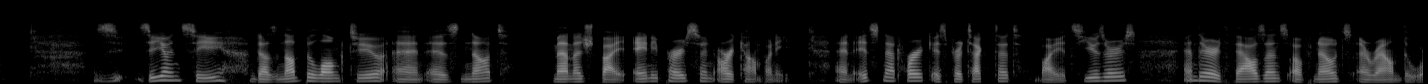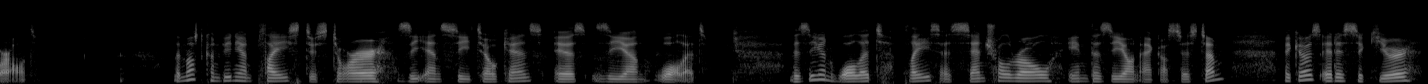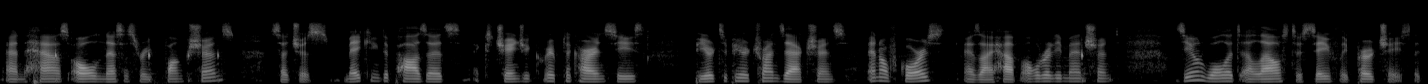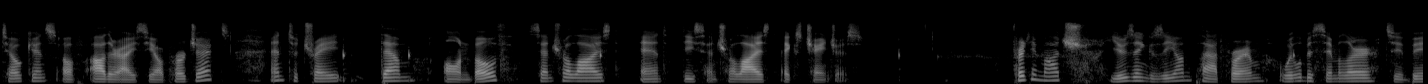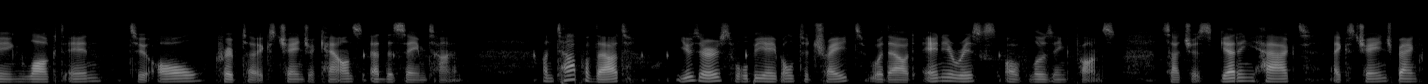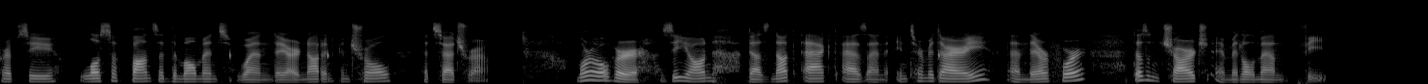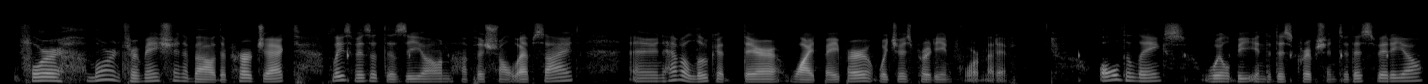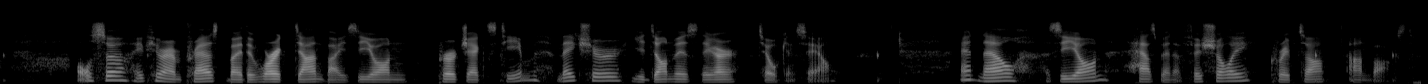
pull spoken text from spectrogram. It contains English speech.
ZNC does not belong to and is not managed by any person or company, and its network is protected by its users, and there are thousands of nodes around the world. The most convenient place to store ZNC tokens is Zeon Wallet. The Zeon Wallet plays a central role in the Zeon ecosystem because it is secure and has all necessary functions such as making deposits, exchanging cryptocurrencies, peer-to-peer -peer transactions, and of course, as I have already mentioned, Zeon Wallet allows to safely purchase the tokens of other ICO projects and to trade them on both centralized and decentralized exchanges. Pretty much using Zeon platform will be similar to being logged in to all crypto exchange accounts at the same time. On top of that, users will be able to trade without any risks of losing funds, such as getting hacked, exchange bankruptcy, loss of funds at the moment when they are not in control, etc. Moreover, Zeon does not act as an intermediary and therefore doesn't charge a middleman fee. For more information about the project, please visit the Zeon official website and have a look at their white paper, which is pretty informative. All the links will be in the description to this video. Also, if you're impressed by the work done by Zeon Projects team, make sure you don't miss their token sale. And now, Zeon has been officially crypto unboxed.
